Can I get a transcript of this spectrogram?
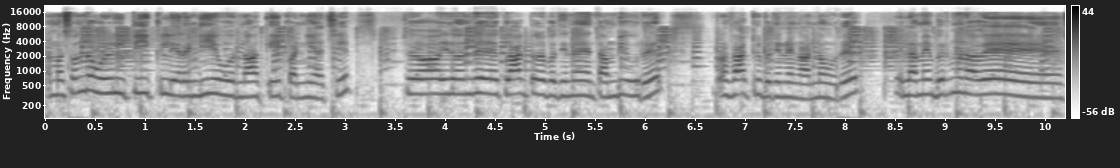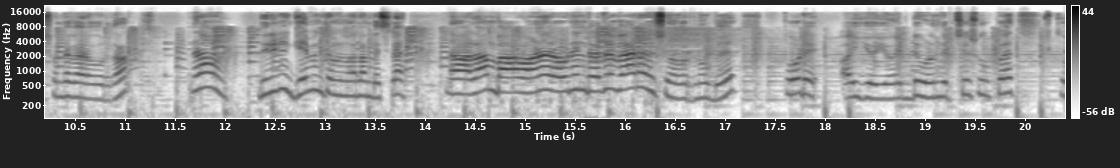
நம்ம சொந்த ஊரில் பீக்கில் இறங்கி ஒரு நாக்கே பண்ணியாச்சு. ஸோ இது வந்து கிளாக் டவர் என் தம்பி ஊர் அப்புறம் ஃபேக்ட்ரி பார்த்தீங்கன்னா எங்கள் அண்ணன் ஊர். எல்லாமே பெருமனாவே சொந்தக்கார ஊர் தான். நான் திடீர்னு கேமிங் தமிழ் மாதிரிலாம் பேசுகிறேன் நான்லாம் பாவான ரவுடின்றது வேற விஷயம் ஒரு நூபு போடு. ஐயோயோ எட்டு விழுந்துருச்சு? சூப்பர் ஸோ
